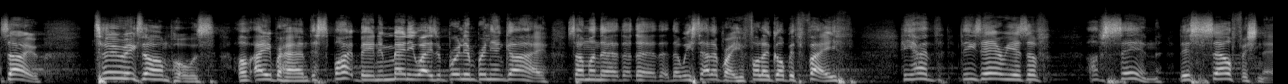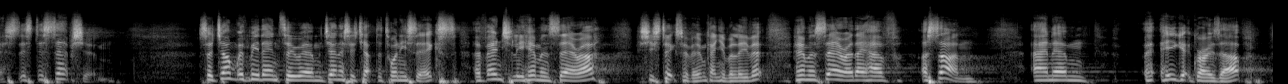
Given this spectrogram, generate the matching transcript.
So, two examples of Abraham, despite being in many ways a brilliant, brilliant guy, someone that, that, that, that we celebrate, who followed God with faith, he had these areas of, of sin, this selfishness, this deception. So jump with me then to um, Genesis chapter 26. Eventually, him and Sarah, she sticks with him, can you believe it? Him and Sarah, they have a son. And um, he grows up.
